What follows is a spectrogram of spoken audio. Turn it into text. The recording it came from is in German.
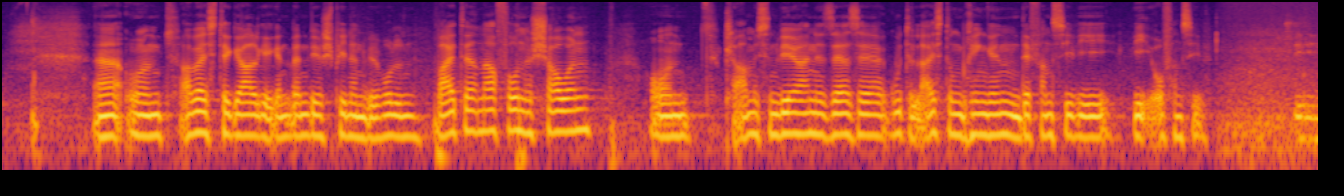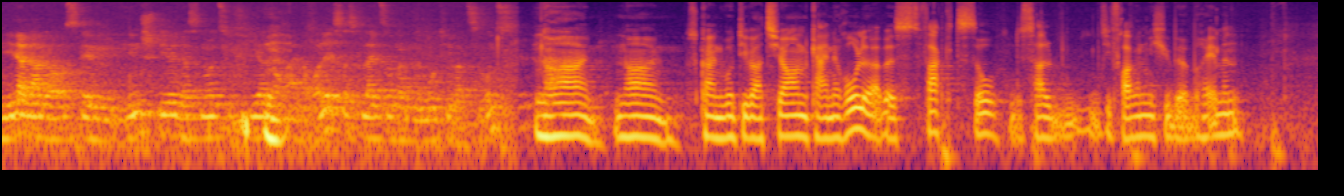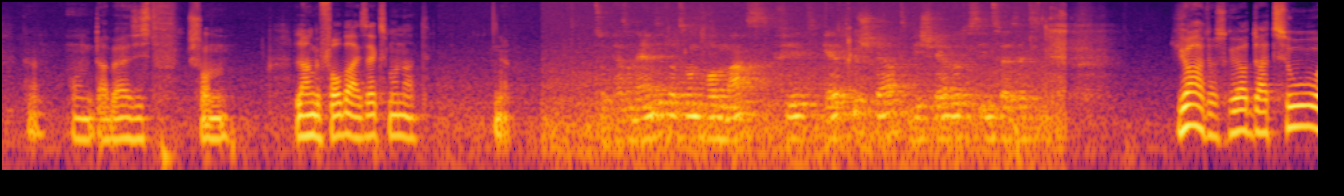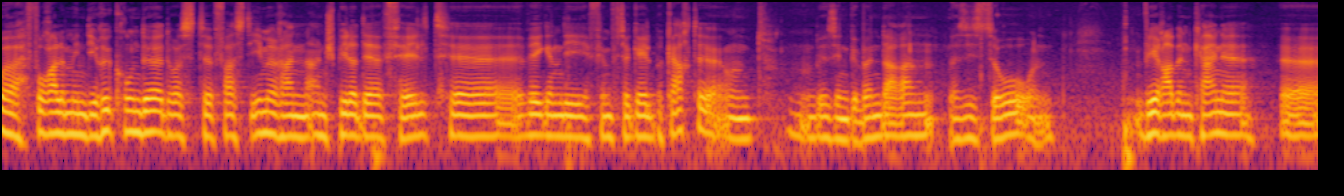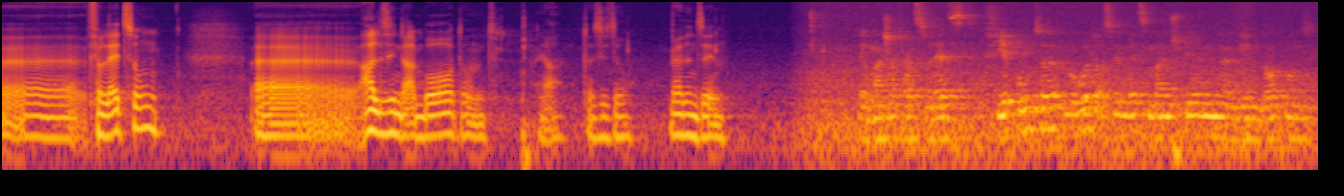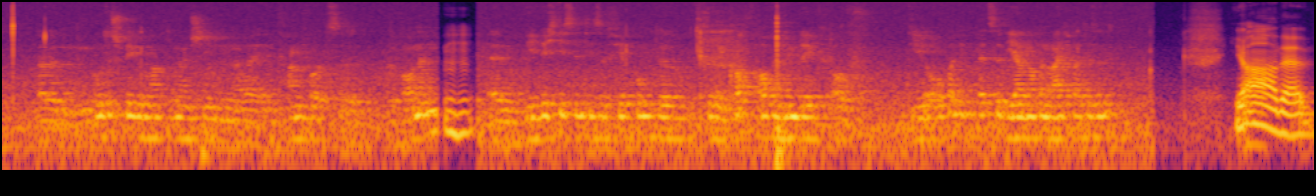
Äh, und, aber ist egal, gegen wen wir spielen. Wir wollen weiter nach vorne schauen. Und klar müssen wir eine sehr, sehr gute Leistung bringen, defensiv wie, wie offensiv. Spielt die Niederlage aus dem Hinspiel, das 0 zu 4, noch eine Rolle? Ist das vielleicht sogar eine Motivation? Nein, nein, es ist keine Motivation, keine Rolle, aber es ist Fakt so. Deshalb, Sie fragen mich über Bremen. Und, aber es ist schon lange vorbei, sechs Monate. Ja. Zur personellen Situation, Torben Marx fehlt gelb gesperrt. Wie schwer wird es, ihn zu ersetzen? Ja, das gehört dazu, äh, vor allem in die Rückrunde. Du hast äh, fast immer einen, einen Spieler, der fehlt äh, wegen der fünften gelben Karte. Und wir sind gewöhnt daran, das ist so. Und wir haben keine äh, Verletzung. Äh, alle sind an Bord und ja, das ist so. Wir werden sehen. Ihre Mannschaft hat zuletzt vier Punkte geholt aus den letzten beiden Spielen äh, gegen Dortmund. Äh, ein gutes Spiel gemacht, unentschieden äh, in Frankfurt gewonnen. Mhm. Ähm, wie wichtig sind diese vier Punkte für den Kopf, auch im Hinblick auf die Europa League-Plätze, die ja noch in Reichweite sind? Ja, aber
